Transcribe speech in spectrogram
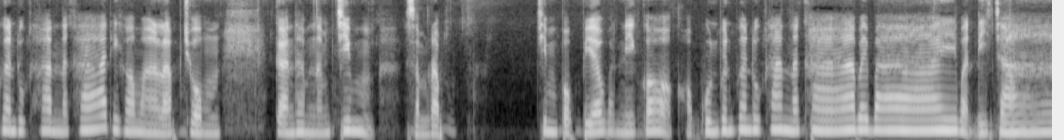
พื่อนๆทุกท่านนะคะ ที่เข้ามารับชมการทำน้ำจิ้มสำหรับจิ้มปอเปี๊ยะวันนี้ก็ขอบคุณเพื่อนๆทุกท่านนะคะ บ๊ายบายสวัสดีจ้า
